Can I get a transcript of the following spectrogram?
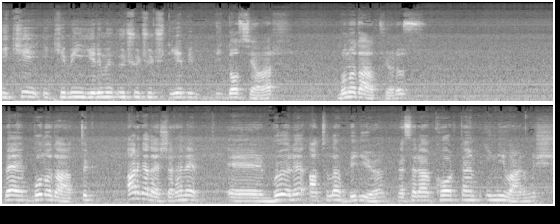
2 2023 33 diye bir, bir dosya var. Bunu da atıyoruz. Ve bunu da attık. Arkadaşlar hani e, böyle atılabiliyor. Mesela Core Temp ini varmış.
